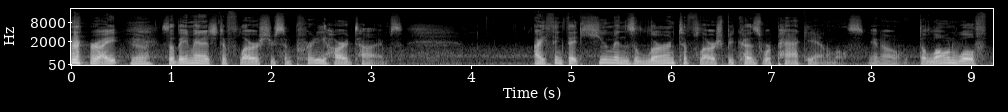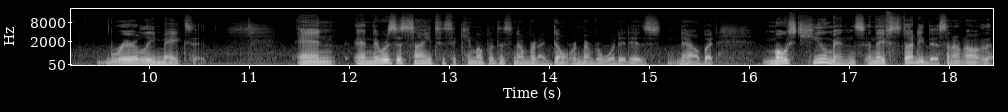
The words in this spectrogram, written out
right Yeah. so they managed to flourish through some pretty hard times i think that humans learn to flourish because we're pack animals you know the lone wolf rarely makes it and and there was a scientist that came up with this number and i don't remember what it is now but most humans and they've studied this and i don't know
